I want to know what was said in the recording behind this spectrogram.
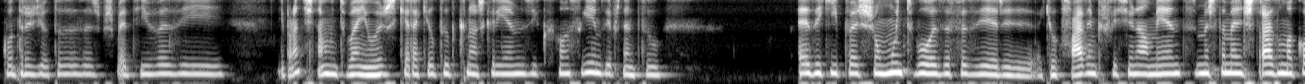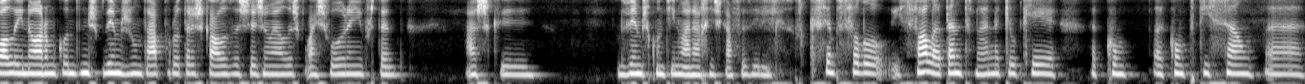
contrariou todas as perspectivas e, e pronto, está muito bem hoje, que era aquilo tudo que nós queríamos e que conseguimos. E portanto, as equipas são muito boas a fazer eh, aquilo que fazem profissionalmente, mas também lhes traz uma cola enorme quando nos podemos juntar por outras causas, sejam elas quais forem, e portanto, acho que devemos continuar a arriscar a fazer isso. Porque sempre se falou, e se fala tanto, não é? Naquilo que é a, a competição. Uh,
